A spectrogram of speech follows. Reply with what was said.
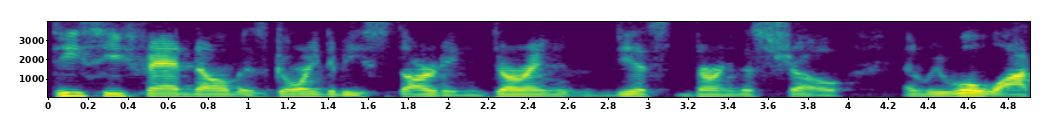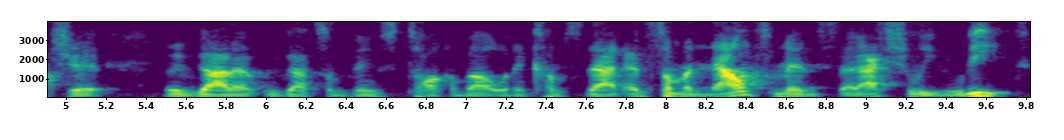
DC Fandome is going to be starting during this during this show, and we will watch it. We've got a, we've got some things to talk about when it comes to that, and some announcements that actually leaked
